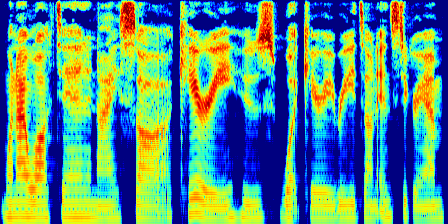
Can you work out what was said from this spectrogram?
when I walked in and I saw Carrie, who's what Carrie reads on Instagram,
